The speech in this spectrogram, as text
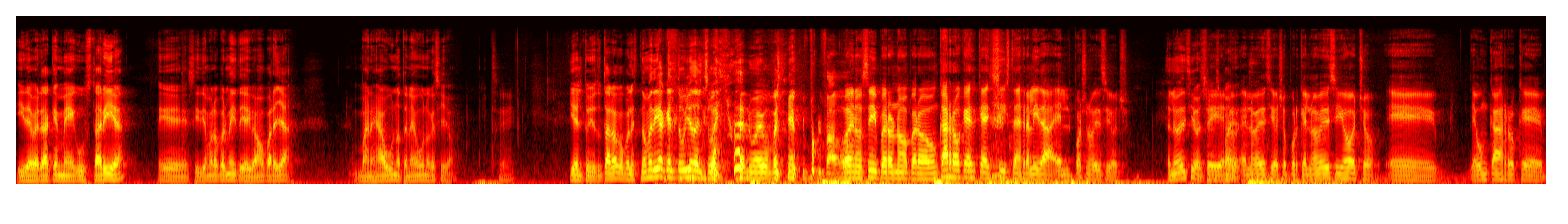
Y de verdad que me gustaría, eh, si Dios me lo permite, y vamos para allá, manejar uno, tener uno, qué sé yo. Sí. Y el tuyo, tú estás loco. por No me digas que el tuyo del sueño de nuevo, por favor. Bueno, sí, pero no, pero un carro que, que existe en realidad, el Porsche 918. el 918. Sí, el, Spider. el 918, porque el 918 eh, es un carro que,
